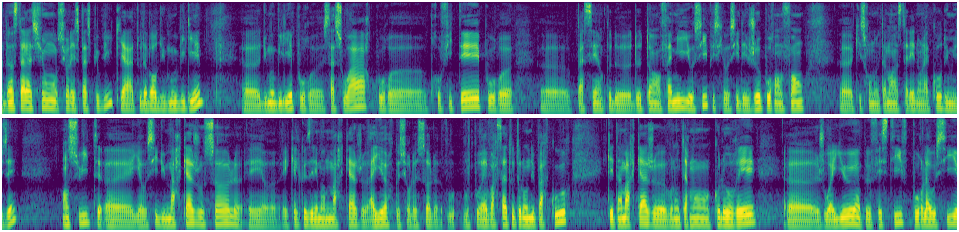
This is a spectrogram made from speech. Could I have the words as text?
d'installation sur l'espace public, il y a tout d'abord du mobilier. Euh, du mobilier pour euh, s'asseoir, pour euh, profiter, pour passer un peu de, temps en famille aussi, puisqu'il y a aussi des jeux pour enfants qui seront notamment installés dans la cour du musée. Ensuite, il y a aussi du marquage au sol et, quelques éléments de marquage ailleurs que sur le sol. Vous, pourrez voir ça tout au long du parcours, qui est un marquage volontairement coloré joyeux, un peu festif, pour là aussi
